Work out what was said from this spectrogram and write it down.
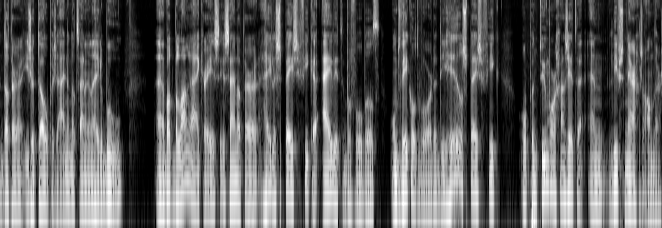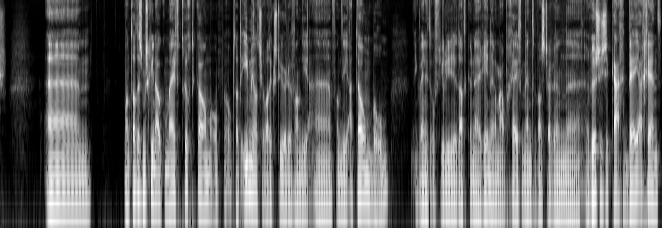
dat er isotopen zijn. En dat zijn er een heleboel. Eh, wat belangrijker is, is zijn dat er hele specifieke eiwitten bijvoorbeeld ontwikkeld worden. die heel specifiek op een tumor gaan zitten en liefst nergens anders. Ehm, want dat is misschien ook om even terug te komen op, op dat e-mailtje wat ik stuurde van die, eh, van die atoombom. Ik weet niet of jullie je dat kunnen herinneren, maar op een gegeven moment was er een, eh, een Russische KGB-agent.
